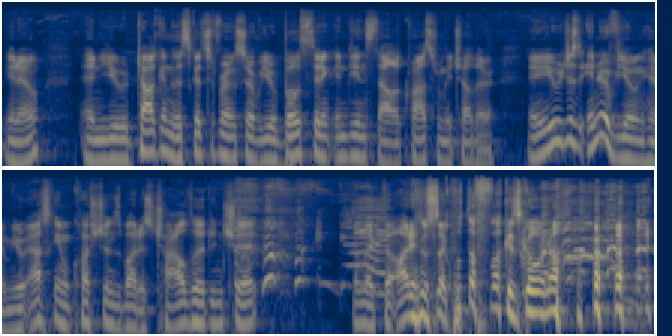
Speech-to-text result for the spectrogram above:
you know, and you were talking to the schizophrenic surfer. You were both sitting Indian style across from each other, and you were just interviewing him. You were asking him questions about his childhood and shit. And like the audience was like, "What the fuck is going on?"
